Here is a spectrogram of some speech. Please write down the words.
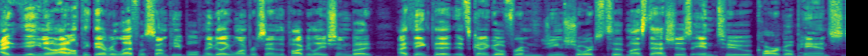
I, you know, I don't think they ever left with some people, maybe like one percent of the population, but I think that it's going to go from jean shorts to mustaches into cargo pants,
